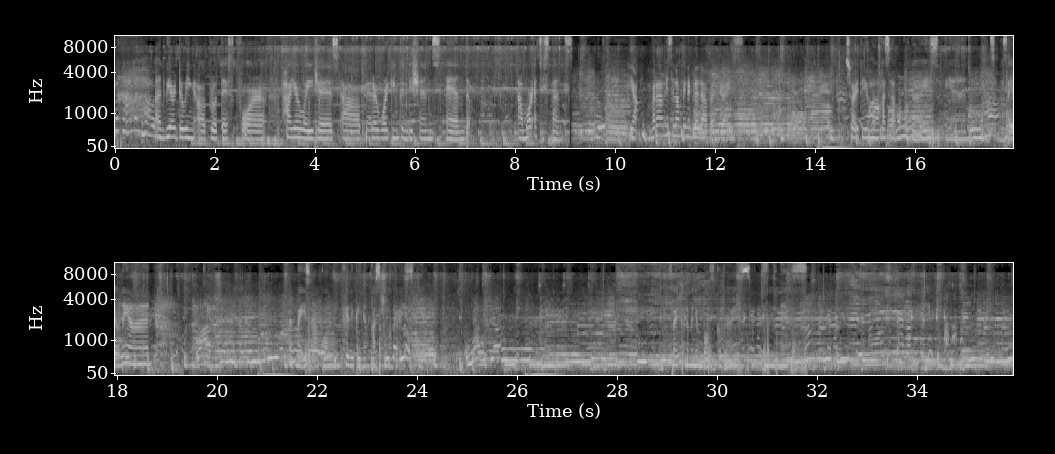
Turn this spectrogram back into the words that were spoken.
And we are doing a protest for higher wages, uh, better working conditions, and uh, more assistance. So, yeah, marami silang pinaglalaban, guys. So, ito yung mga kasama ko, guys. Ayan, sumasayaw na yan. At. At may isa akong Filipinang kasama, guys. Ayan. So, ito naman yung boss ko, guys. Ines. I also said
